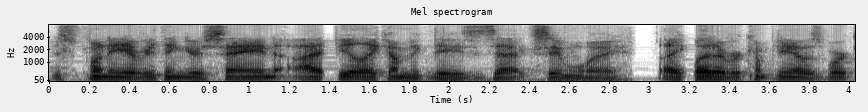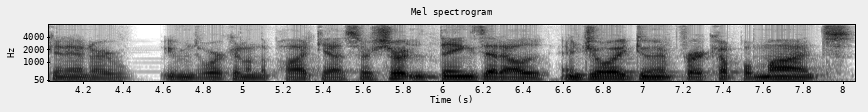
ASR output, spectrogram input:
It's funny everything you're saying. I feel like I'm the exact same way. Like whatever company I was working in or even working on the podcast, there's certain things that I'll enjoy doing for a couple months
